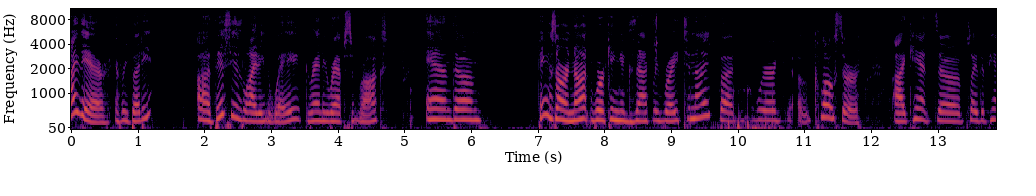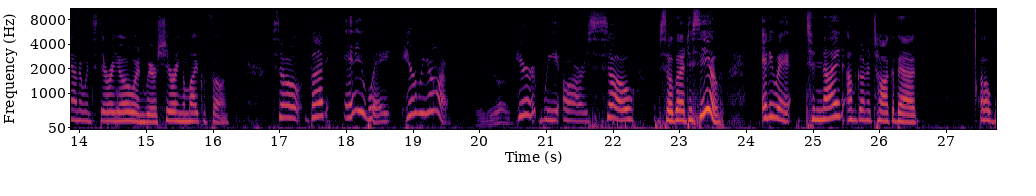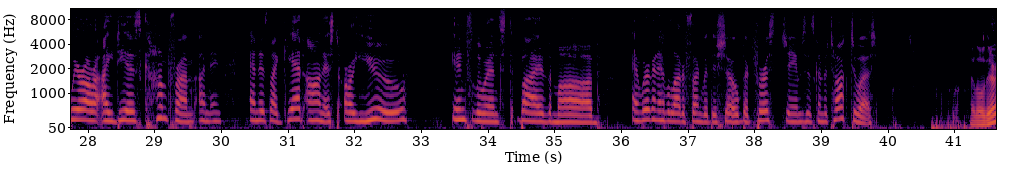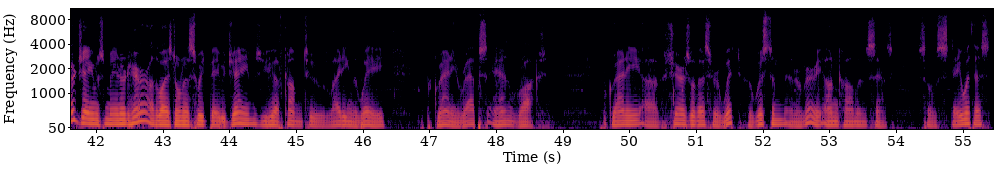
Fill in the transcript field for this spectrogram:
Hi there, everybody. Uh, this is Lighting the Way, Granny Raps and Rocks. And um, things are not working exactly right tonight, but we're uh, closer. I can't uh, play the piano in stereo, and we're sharing a microphone. So, but anyway, here we are. Here we are. Here we are. So, I'm so glad to see you. Anyway, tonight I'm going to talk about uh, where our ideas come from. And, and, it's like, get honest. Are you influenced by the mob? And we're going to have a lot of fun with this show. But first, James is going to talk to us. Hello there, James Maynard here, otherwise known as Sweet Baby James. You have come to Lighting the Way, Granny Raps and Rocks. Granny uh, shares with us her wit, her wisdom, and her very uncommon sense. So stay with us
